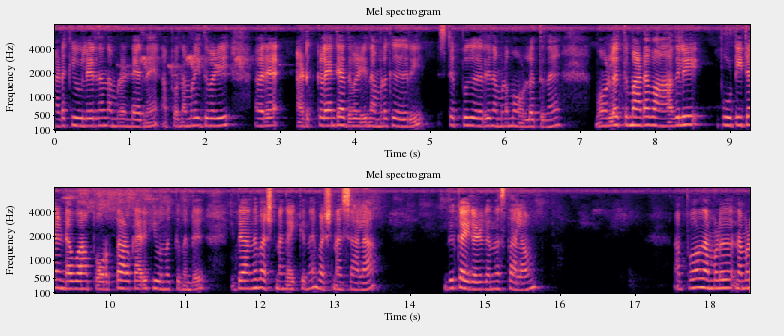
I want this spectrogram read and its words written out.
അവിടെ ക്യൂലായിരുന്നു നമ്മളുണ്ടായിരുന്നത് അപ്പോൾ നമ്മൾ ഇതുവഴി അവരെ അടുക്കളേന്റെ അതുവഴി നമ്മൾ കയറി സ്റ്റെപ്പ് കയറി നമ്മൾ മുകളിലെത്തുന്നത് മുകളിലെത്തുമ്പോൾ അവിടെ വാതിൽ പൂട്ടിയിട്ടാണ് ഉണ്ടാവുക. പുറത്ത് ആൾക്കാർ ക്യൂ നിൽക്കുന്നുണ്ട് ഇതാണ് ഭക്ഷണം കഴിക്കുന്നത് ഭക്ഷണശാല. ഇത് കൈ കഴുകുന്ന സ്ഥലം. അപ്പോൾ നമ്മൾ നമ്മൾ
